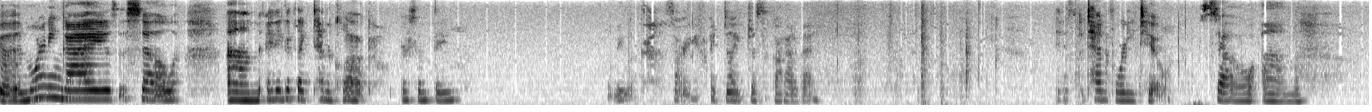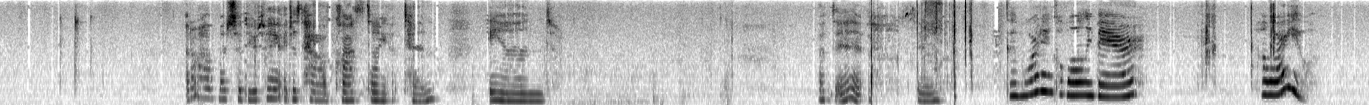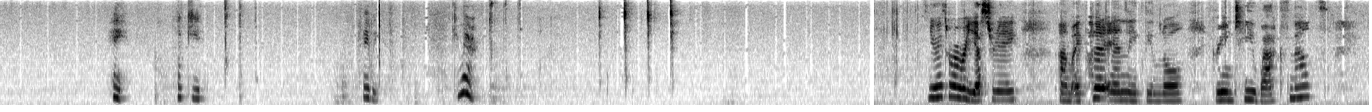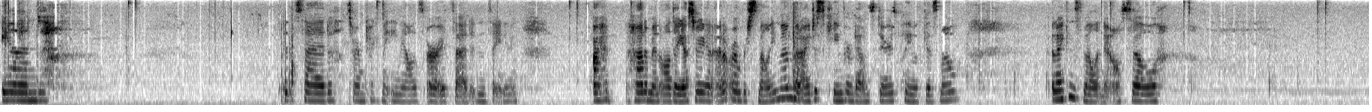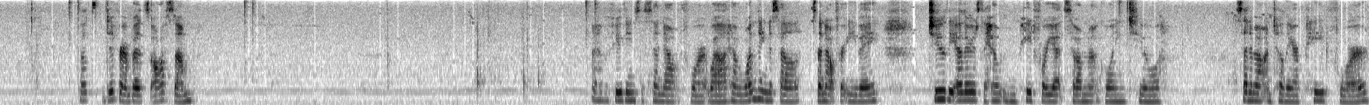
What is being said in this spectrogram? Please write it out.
Good morning, guys. So, um, I think it's like 10 o'clock or something. Let me look. Sorry, I like just got out of bed. It is 10:42. So, um, I don't have much to do today. I just have class tonight at 10, and that's it. So, good morning, Koaliee Bear. How are you? Hey, look you. Baby, come here. You guys were over yesterday. Um, I put in the little green tea wax melts and it said, sorry I'm checking my emails, or it said, it didn't say anything. I had had them in all day yesterday and I don't remember smelling them, but I just came from downstairs playing with Gizmo and I can smell it now, so that's different, but it's awesome. I have a few things to send out for, well, I have one thing to sell, send out for eBay. Two of the others, they haven't been paid for yet, so I'm not going to send them out until they are paid for.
